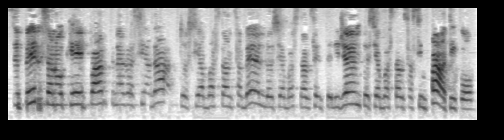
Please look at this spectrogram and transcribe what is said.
se pensano che il partner sia adatto, sia abbastanza bello, sia abbastanza intelligente, sia abbastanza simpatico.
